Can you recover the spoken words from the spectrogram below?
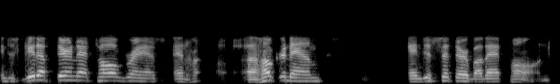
and just get up there in that tall grass and uh, hunker down and just sit there by that pond."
